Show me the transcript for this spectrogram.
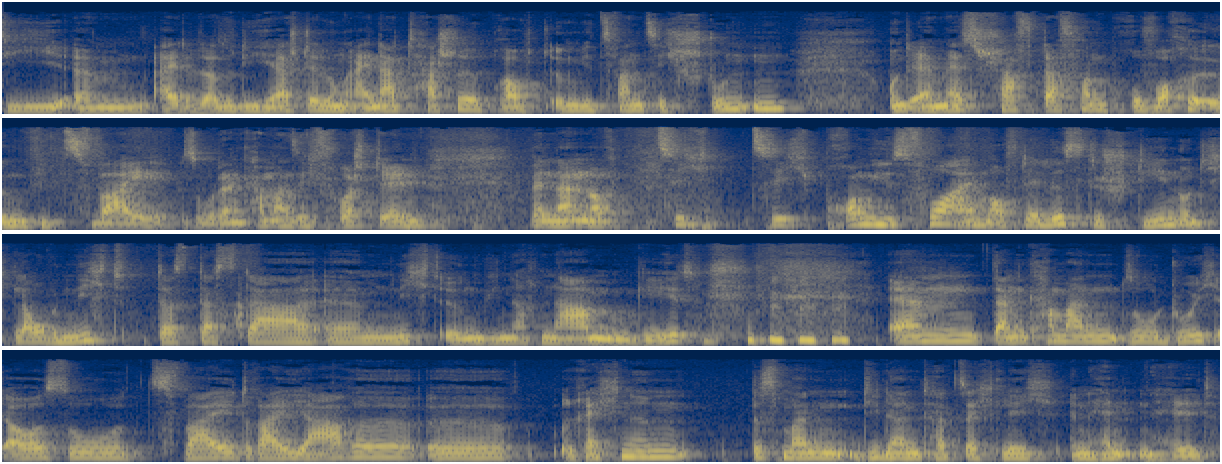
die, ähm, also die Herstellung einer Tasche braucht irgendwie 20 Stunden und Hermes schafft davon pro Woche irgendwie zwei. So, dann kann man sich vorstellen, wenn dann noch zig, zig Promis vor einem auf der Liste stehen und ich glaube nicht, dass das da ähm, nicht irgendwie nach Namen geht, ähm, dann kann man so durchaus so zwei, drei Jahre äh, rechnen, bis man die dann tatsächlich in Händen hält.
